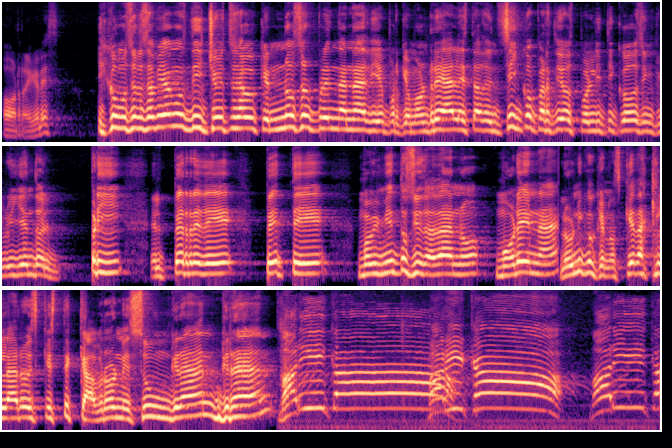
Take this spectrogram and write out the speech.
o regresa. Y como se los habíamos dicho, esto es algo que no sorprende a nadie porque Monreal ha estado en cinco partidos políticos, incluyendo el PRI, el PRD, PT, Movimiento Ciudadano, Morena. Lo único que nos queda claro es que este cabrón es un gran, gran... ¡Marica! ¡Marica! ¡Marica!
